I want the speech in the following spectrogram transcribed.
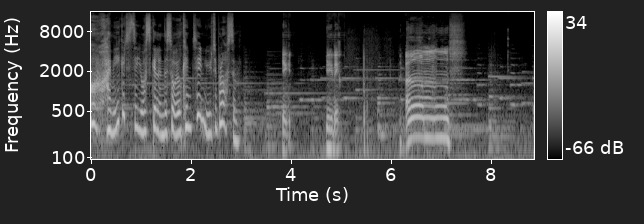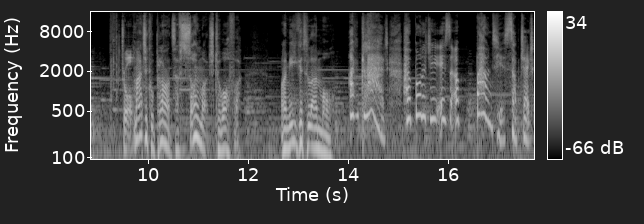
Oh, I'm eager to see your skill in the soil continue to blossom. Giggity. Giggity. Um. Sure. Magical plants have so much to offer. I'm eager to learn more. I'm glad. Herbology is a bounteous subject.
